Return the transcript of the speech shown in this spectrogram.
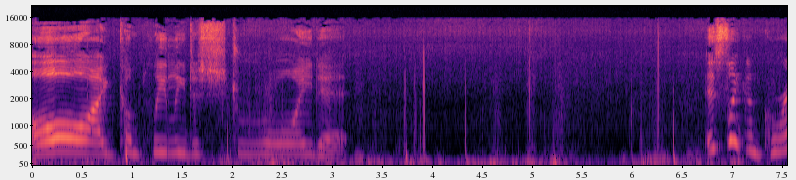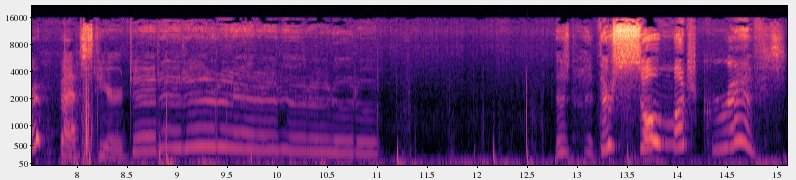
Oh, I completely destroyed it. It's like a grip fest here. There's there's so much griffs.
